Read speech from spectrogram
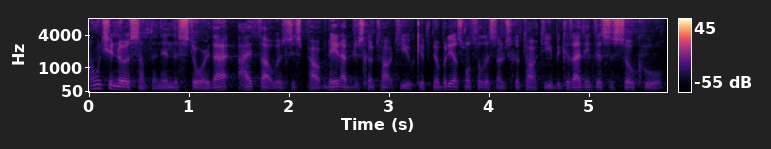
I, want you to notice something in this story that I, I thought was just powerful. Nate, I'm just going to talk to you. If nobody else wants to listen, I'm just going to talk to you because I think this is so cool.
